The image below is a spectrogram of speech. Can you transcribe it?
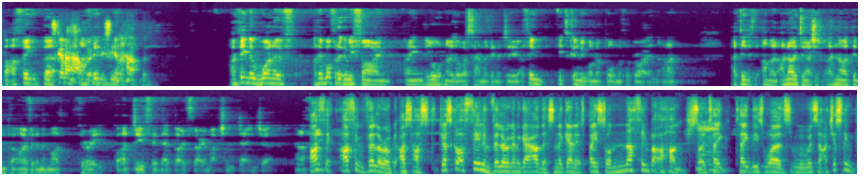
But I think that it's going to I happen. think It's the- going to happen. I think that one of I think Watford are going to be fine. I mean, Lord knows what West Ham are going to do. I think it's going to be one of Bournemouth or Brighton, and I, I did. I mean, I know I didn't actually. I know I didn't put either of them in my three, but I do think they're both very much in danger. And I I think, think I think Villa. Are, I, I just got a feeling Villa are going to get out of this. And again, it's based on nothing but a hunch. So Hmm. take take these words with. I just think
